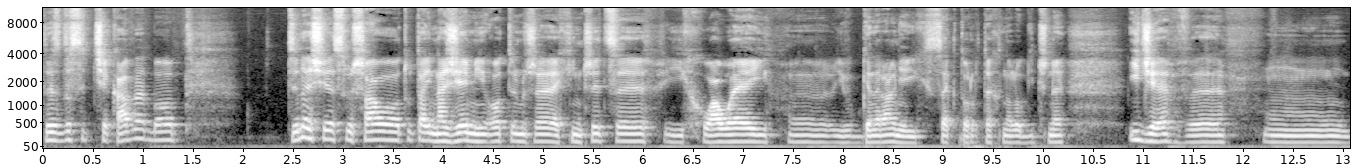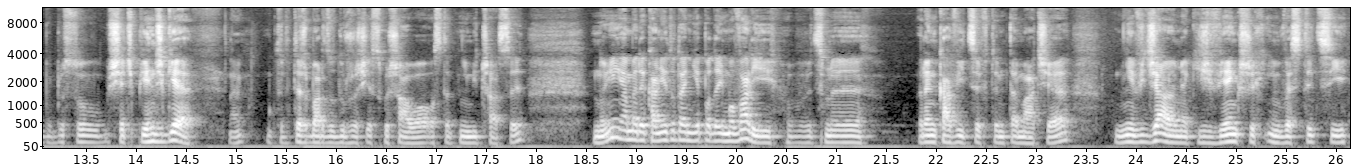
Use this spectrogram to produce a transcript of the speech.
to jest dosyć ciekawe, bo tyle się słyszało tutaj na ziemi o tym, że Chińczycy i Huawei y, i generalnie ich sektor technologiczny idzie w mm, po prostu sieć 5G tak? o których też bardzo dużo się słyszało ostatnimi czasy. No i Amerykanie tutaj nie podejmowali, powiedzmy, rękawicy w tym temacie. Nie widziałem jakichś większych inwestycji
